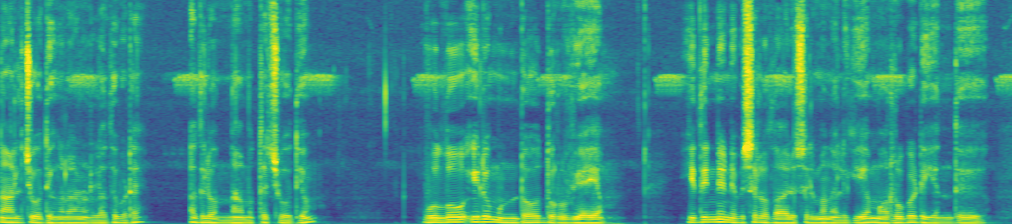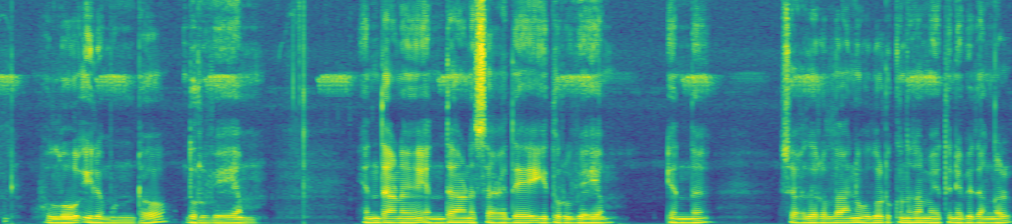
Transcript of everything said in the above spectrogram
നാല് ചോദ്യങ്ങളാണുള്ളത് ഇവിടെ. അതിലൊന്നാമത്തെ ചോദ്യം വുളൂയിലുമുണ്ടോ ദുർവ്യയം? ഇതിന് നബി അലൈഹി നൽകിയ മറുപടി എന്ത്? വുലൂയിലുമുണ്ടോ ദുർവ്യയം? എന്താണ് എന്താണ് സഹദെ ഈ ദുർവ്യയം എന്ന്? സഹദ് റഹ്ലാൻ ഉതൊടുക്കുന്ന സമയത്ത് നബി തങ്ങൾ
